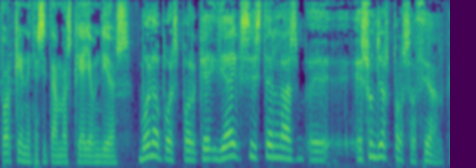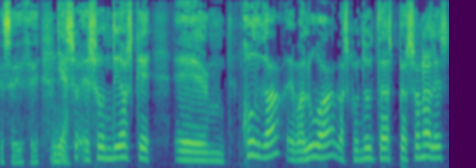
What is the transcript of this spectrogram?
¿Por qué necesitamos que haya un Dios? Bueno, pues porque ya existen las... Eh, es un Dios prosocial, que se dice. Es, un Dios que eh, juzga, evalúa las conductas personales.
